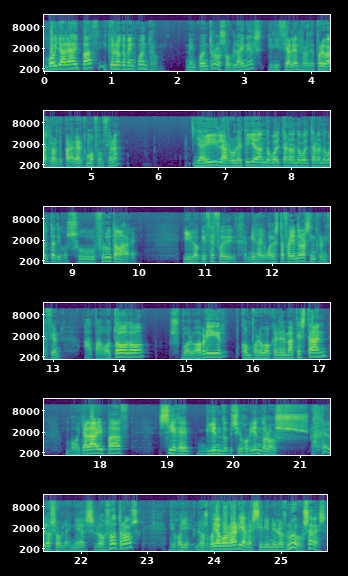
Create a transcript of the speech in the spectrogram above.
voy al iPad y ¿qué es lo que me encuentro? Me encuentro los outliners iniciales, los de pruebas, los de para ver cómo funciona. Y ahí la ruletilla dando vueltas, dando vueltas, dando vueltas, digo, su fruta madre. Y lo que hice fue, dije, mira, igual está fallando la sincronización. Apago todo, vuelvo a abrir, compruebo que en el Mac están, voy al iPad, sigue viendo, sigo viendo los, los outliners, los otros, digo, oye, los voy a borrar y a ver si vienen los nuevos, ¿sabes?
